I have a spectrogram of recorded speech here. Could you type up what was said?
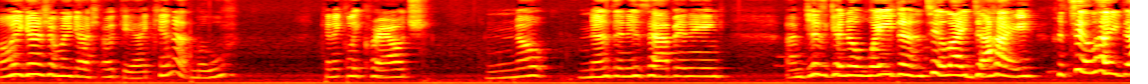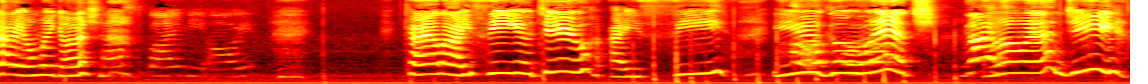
Oh my gosh. Oh my gosh. Okay, I cannot move. Can I click crouch? Nope. Nothing is happening. I'm just gonna wait until I die. Until I die. Oh my gosh. Me, I. Kyla, I see you too. I see You oh, oh. glitch! Guys, OMG!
